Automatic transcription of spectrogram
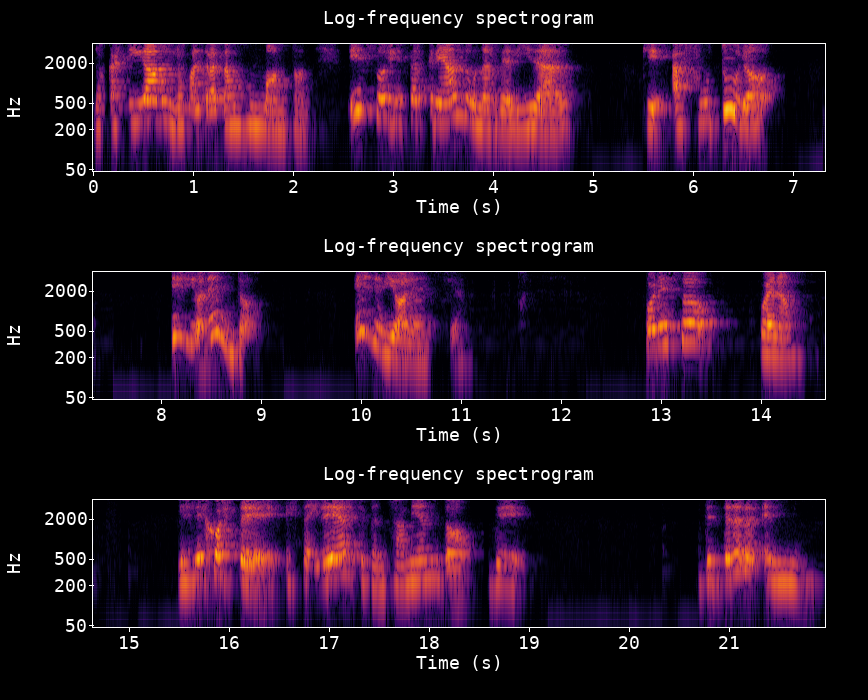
los castigamos y los maltratamos un montón. Eso es estar creando una realidad que a futuro es violento, es de violencia. Por eso, bueno, les dejo este, esta idea, este pensamiento de, de tener, en,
